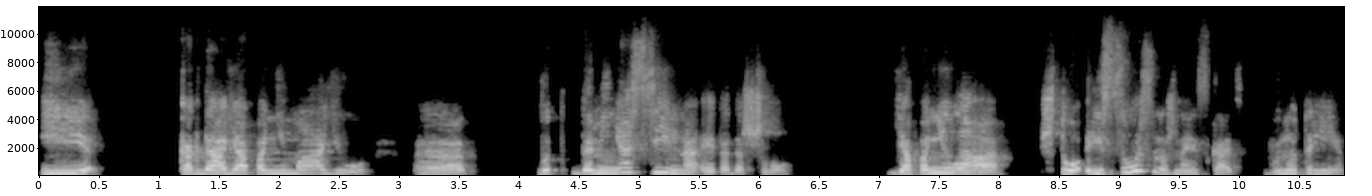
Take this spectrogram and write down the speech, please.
И когда я понимаю, э, вот до меня сильно это дошло, я поняла, что ресурс нужно искать внутри.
